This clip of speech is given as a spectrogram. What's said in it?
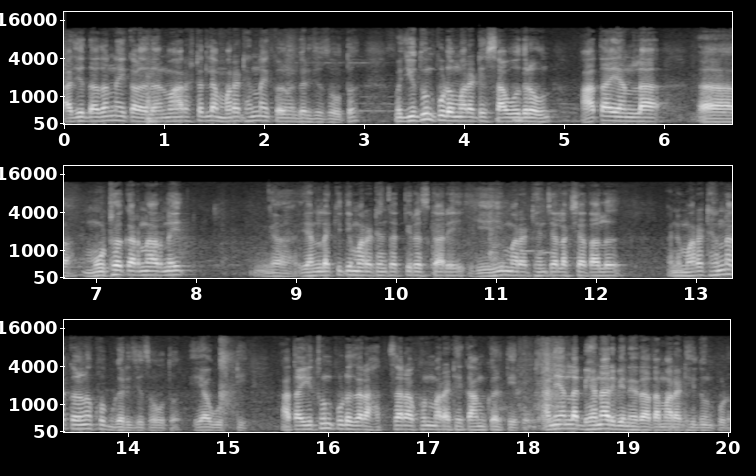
अजितदादांनाही कळालं आणि महाराष्ट्रातल्या मराठ्यांनाही कळणं गरजेचं होतं. म्हणजे इथून पुढं मराठी सावध राहून आता यांना मोठं करणार नाहीत. यांना किती मराठ्यांचा तिरस्कार आहे हेही मराठ्यांच्या लक्षात आलं. आणि मराठ्यांना कळणं खूप गरजेचं होतं या गोष्टी. आता इथून पुढं जरा हातचा राखून मराठी काम करतील. आणि यांना भेणार बी नाहीत आता मराठी इथून पुढं.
